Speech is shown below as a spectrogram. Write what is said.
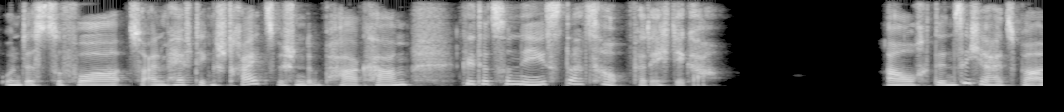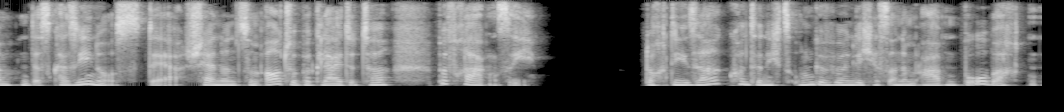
und es zuvor zu einem heftigen Streit zwischen dem Paar kam, gilt er zunächst als Hauptverdächtiger. Auch den Sicherheitsbeamten des Casinos, der Shannon zum Auto begleitete, befragen sie. Doch dieser konnte nichts Ungewöhnliches an dem Abend beobachten.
